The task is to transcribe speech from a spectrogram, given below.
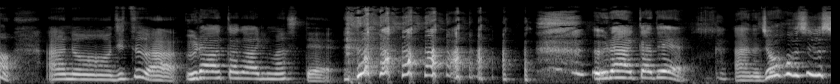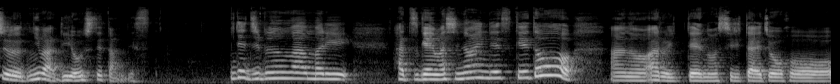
も、あの、実は裏垢がありまして、裏垢で、あの、情報収集には利用してたんです。で、自分はあんまり発言はしないんですけど、あの、ある一定の知りたい情報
